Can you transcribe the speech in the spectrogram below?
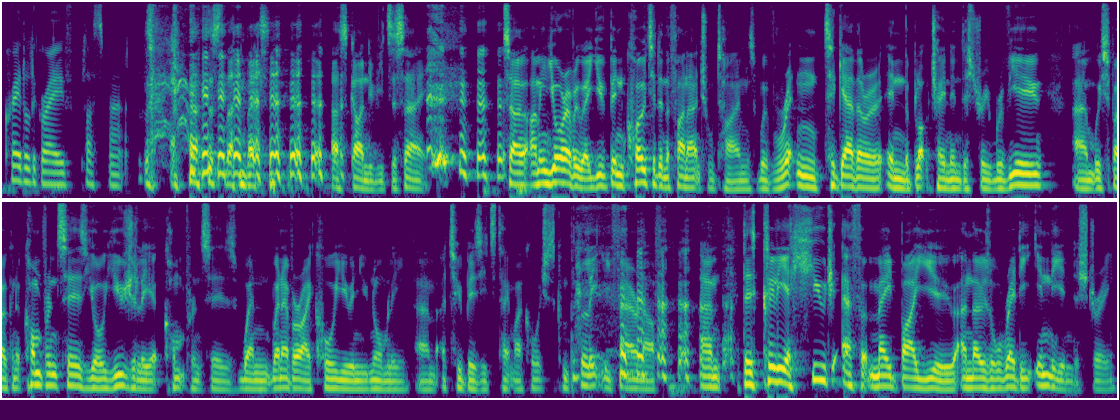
cradle to grave plus Matt. That's, that makes, that's kind of you to say so, I mean, you're everywhere. You've been quoted in the Financial Times. We've written together in the Blockchain Industry Review. Um, we've spoken at conferences. You're usually at conferences when whenever I call you, and you normally um, are too busy to take my call, which is completely fair enough. Um, there's clearly a huge effort made by you and those already in the industry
